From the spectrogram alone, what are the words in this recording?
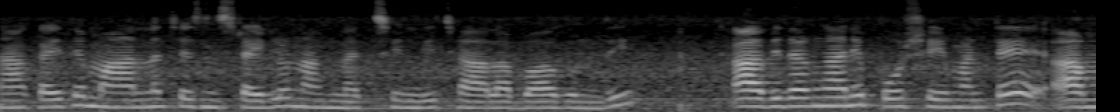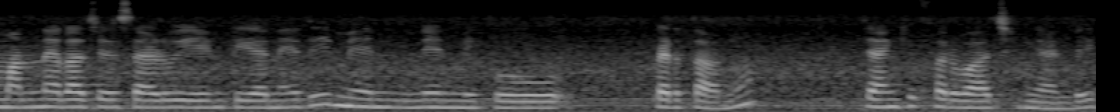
నాకైతే మా అన్న చేసిన స్టైల్లో నాకు నచ్చింది. చాలా బాగుంది. ఆ విధంగానే పోస్ట్ చేయమంటే ఆ మన్న ఎలా చేశాడు ఏంటి అనేది నేను నేను మీకు పెడతాను. థ్యాంక్ యూ ఫర్ వాచింగ్ అండి.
